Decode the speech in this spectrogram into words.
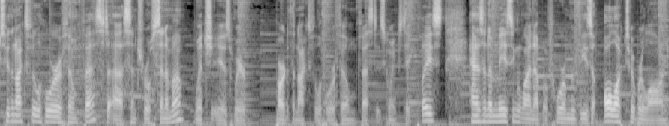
to the Knoxville Horror Film Fest, uh, Central Cinema, which is where part of the Knoxville Horror Film Fest is going to take place, has an amazing lineup of horror movies all October long.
